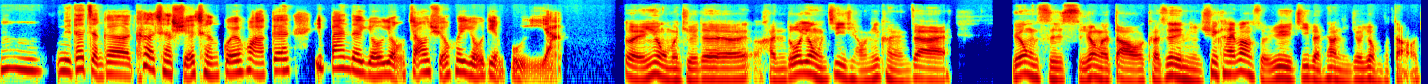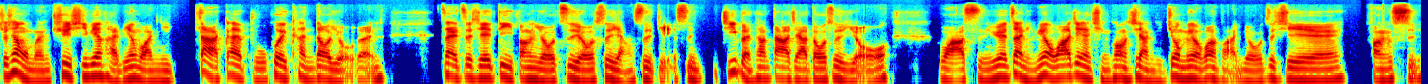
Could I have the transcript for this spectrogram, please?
嗯，你的整个课程学程规划跟一般的游泳教学会有点不一样。对，因为我们觉得很多游泳技巧你可能在游泳池使用得到，可是你去开放水域基本上你就用不到。就像我们去西边、海边玩，你大概不会看到有人在这些地方游自由式、仰式、蝶式，基本上大家都是游蛙式，因为在你没有蛙镜的情况下，你就没有办法游这些方式。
